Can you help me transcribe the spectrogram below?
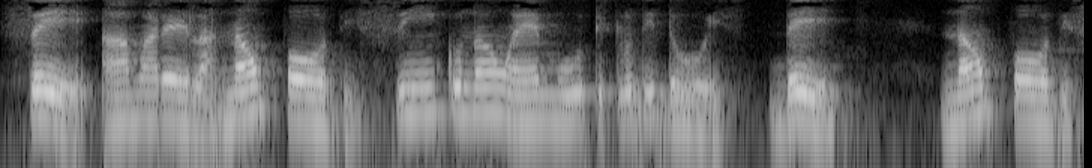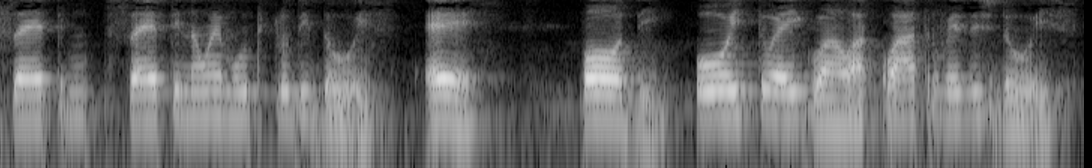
C, a amarela não pode, 5 não é múltiplo de 2. D, não pode, 7, 7 não é múltiplo de 2 é, pode, 8 é igual a 4 vezes 2.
